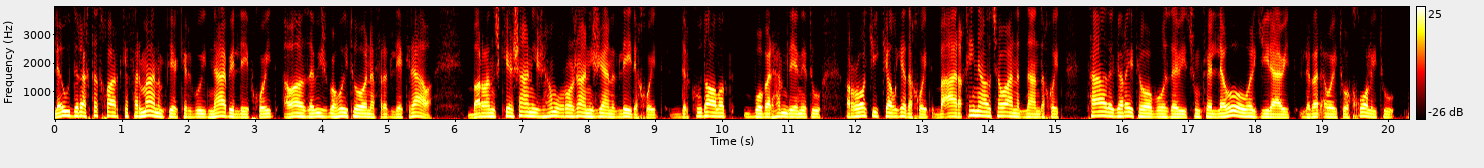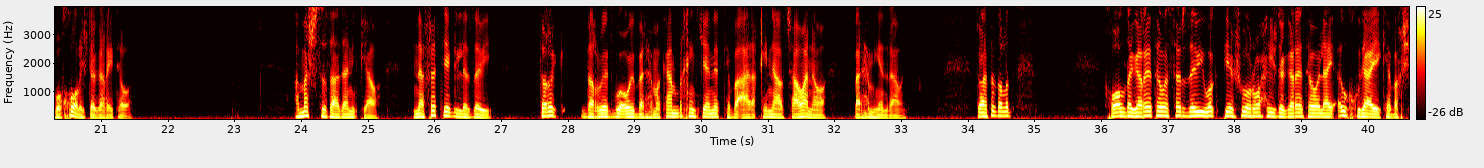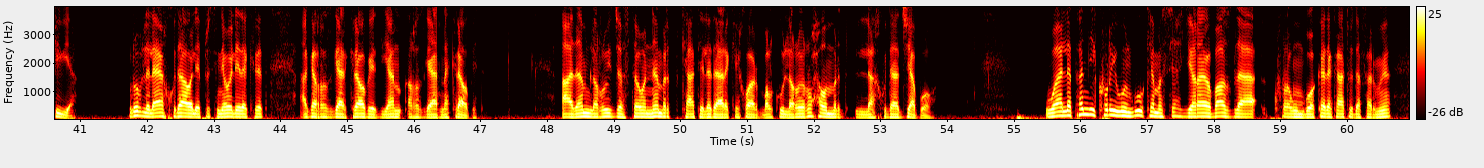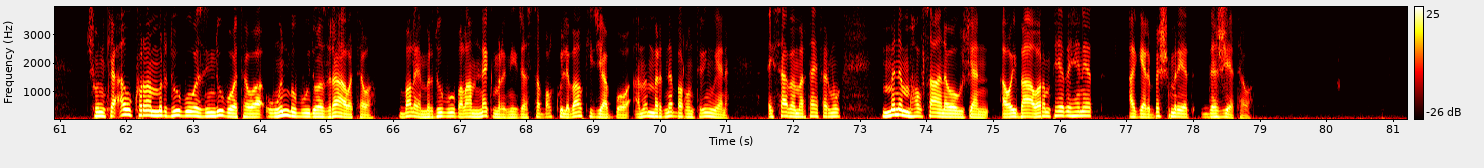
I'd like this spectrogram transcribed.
لەو درەختەت خوارد کە فەرمانم پێکرد بوویت نابێت لێی بخۆیت ئەوا زەویش بەهۆی تۆ نەفرەت لێکراوە بە ڕەنج کێشانیش هەموو ڕۆژانی ژیانت لی دەخۆیت درک و داڵت بۆ بەرهەم دێنێت و ڕۆکی کێڵگە دەخۆیت بە ئارەقی ناوچەوانت نان دەخۆیت تا دەگەڕیتەوە بۆ زەوی چونکە لەوە وەرگیراویت لەبەر ئەوەی تۆ خۆڵیت و بۆ خۆڵیش دەگەڕیتەوە. ئەمەش سزادانی پیاوە نەفرەتێک لە زەوی دڕک دەڕوێت بۆ ئەوەی بەرهەمەکان بخینکێنێت کە بە ئارەقی ناوچوانەوە بەرهەم هێنراون دواتر دەڵت خۆڵ دەگەڕێتەوە سەر زەوی وەک پێشوو ڕۆحیش دەگەڕێتەوە لای ئەو خودایی کە بەخشیویە مرۆڤ لەلایەن خداوە لێپرسینەوە لێ دەکرێت ئەگەر ڕزگار کراو بێت یان ڕزگار نەکراو بێت ئادەم لە ڕووی جەستەوە نەمرد کاتێ لە دارەکەی خوارد بەڵکو لە ڕۆی ڕحەوە مرد لە خوددا جیابەوە و لە پەندی کوڕی ون بوو کە مەسیح گێڕایەوە باز لە کوڕەون بووەکە دەکات و دەفەرموێ چونکە ئەو کوڕە مردوو بووە زیندوو بۆتەوە ون ببوو دۆزراوەتەوە بەڵێ مردوو بوو بەڵام نەک مردنی جەستە بەڵکو لە باوکی جیاببووە ئەمە مردە بە ڕوونترین وێنە ئەیسا بە مەرتای فەرموو منم هەڵسانەوە و ژەن ئەوەی باوەڕم پێ بهێنێت ئەگەر بشمرێت دەژێتەوە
